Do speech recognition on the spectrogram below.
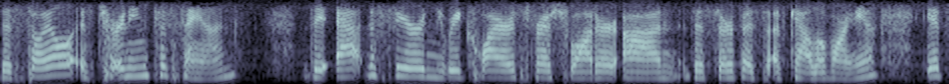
the soil is turning to sand. The atmosphere requires fresh water on the surface of California. It's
